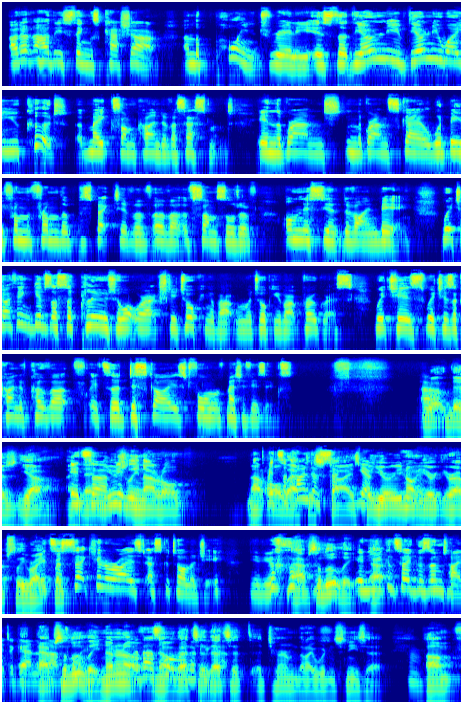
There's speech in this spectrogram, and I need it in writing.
I don't know how these things cash out. And the point really is that the only the only way you could make some kind of assessment in the grand in the grand scale would be from from the perspective of of, of some sort of omniscient divine being, which I think gives us a clue to what we're actually talking about when we're talking about progress, which is which is a kind of covert. It's a disguised form of metaphysics. well, there's yeah, and Um, a- usually not at all, not all that of sec- disguised. yeah. But you're you know you're you're absolutely right. It's a secularized eschatology. If you Absolutely. and you can say Gesundheit again. Absolutely. No, no, no. But that's no, that's a, that's. A, a term that I wouldn't sneeze at. Um,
